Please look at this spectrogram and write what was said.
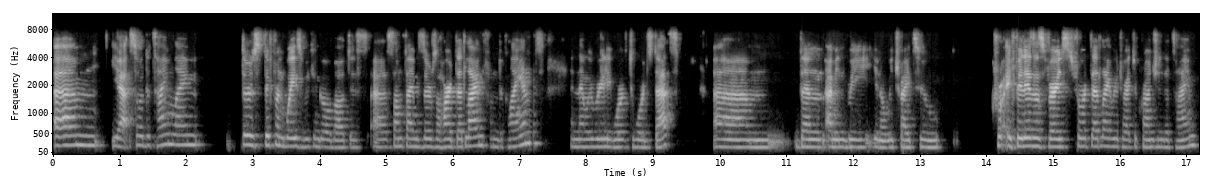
Um, yeah, so the timeline there's different ways we can go about this. Uh, sometimes there's a hard deadline from the client, and then we really work towards that. Um, then, I mean, we, you know, we try to, if it is a very short deadline, we try to crunch in the time.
